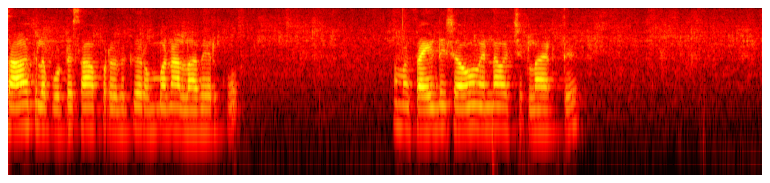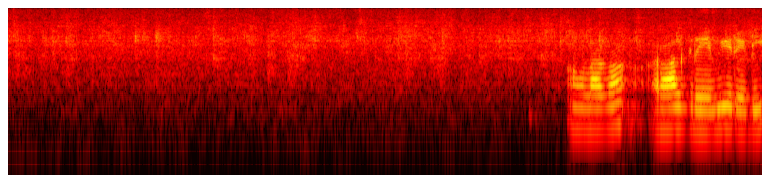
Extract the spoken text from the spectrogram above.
சாதத்தில் போட்டு சாப்பிட்றதுக்கு ரொம்ப நல்லாவே இருக்கும். நம்ம சைடு டிஷ்ஷாகவும் வேணால் வச்சுக்கலாம் எடுத்து. அவ்வளோதான் இறால் கிரேவி ரெடி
